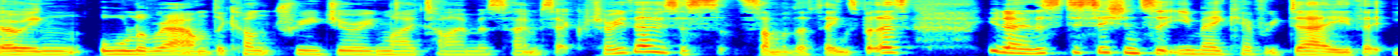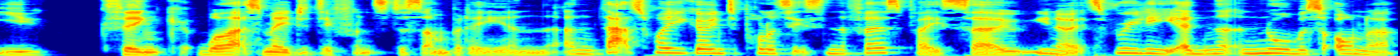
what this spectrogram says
going all around the country during my time as Home Secretary. Those are some of the things. But there's, you know, there's decisions that you make every day that you think, well, that's made a difference to somebody, and and that's why you go into politics in the first place. So you know, it's really an enormous honour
